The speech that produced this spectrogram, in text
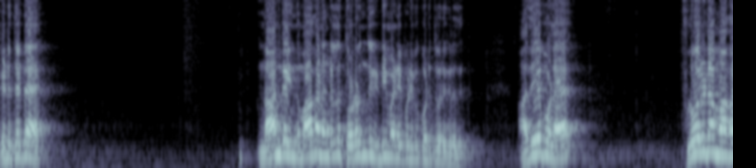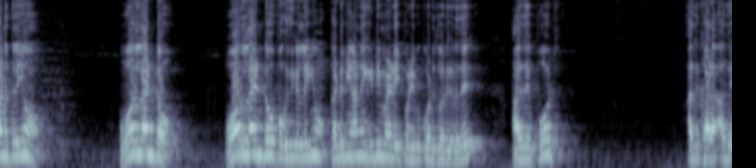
கிட்டத்தட்ட நான்கு ஐந்து மாகாணங்களில் தொடர்ந்து இடிமழை பொழிவு கொடுத்து வருகிறது. அதே போல் ஃப்ளோரிடா மாகாணத்திலையும் ஓர்லாண்டோ ஓர்லாண்டோ பகுதிகளிலையும் கடுமையான இடிமழை பொழிவு கொடுத்து வருகிறது. அது போர்ட் அது க அது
